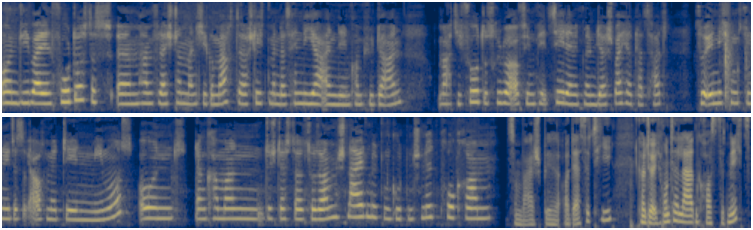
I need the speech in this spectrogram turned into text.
Und wie bei den Fotos, das ähm, haben vielleicht schon manche gemacht, da schließt man das Handy ja an den Computer an, macht die Fotos rüber auf den PC, damit man wieder Speicherplatz hat. So ähnlich funktioniert es auch mit den Memos. Und dann kann man sich das da zusammenschneiden mit einem guten Schnittprogramm. Zum Beispiel Audacity. Könnt ihr euch runterladen, kostet nichts.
